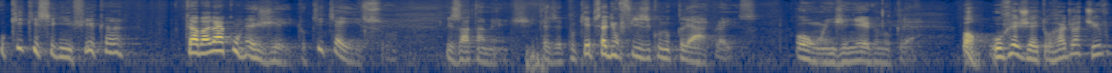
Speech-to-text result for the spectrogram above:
O que, que significa trabalhar com rejeito? O que, que é isso, exatamente? Quer dizer, por que precisa de um físico nuclear para isso? Ou um engenheiro nuclear? Bom, o rejeito radioativo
